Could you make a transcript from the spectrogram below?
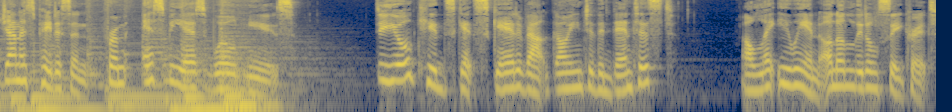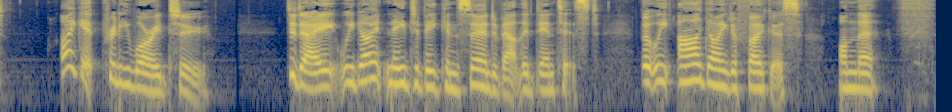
Janice Peterson from SBS World News. Do your kids get scared about going to the dentist? I'll let you in on a little secret. I get pretty worried too. Today, we don't need to be concerned about the dentist, but we are going to focus on the th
